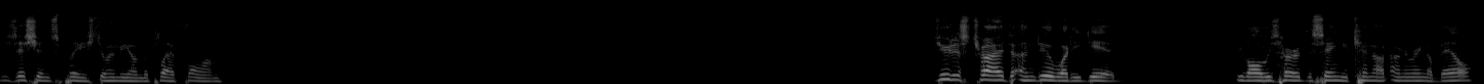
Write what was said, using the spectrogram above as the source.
Musicians, please join me on the platform. Judas tried to undo what he did. You've always heard the saying, you cannot unring a bell.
